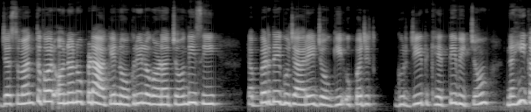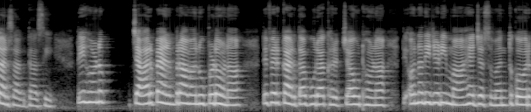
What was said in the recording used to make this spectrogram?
ਜਸਵੰਤ ਕੌਰ ਉਹਨਾਂ ਨੂੰ ਪੜ੍ਹਾ ਕੇ ਨੌਕਰੀ ਲਗਾਉਣਾ ਚਾਹੁੰਦੀ ਸੀ, ਟੱਬਰ ਦੇ ਗੁਜ਼ਾਰੇ ਜੋਗੀ ਉਪਜ ਗੁਰਜੀਤ ਖੇਤੀ ਵਿੱਚੋਂ ਨਹੀਂ ਕਰ ਸਕਦਾ ਸੀ। ਤੇ ਹੁਣ ਚਾਰ ਭੈਣ ਭਰਾਵਾਂ ਨੂੰ ਪੜਾਉਣਾ ਅਤੇ ਫਿਰ ਘਰ ਦਾ ਪੂਰਾ ਖਰਚਾ ਉਠਾਉਣਾ ਅਤੇ ਉਹਨਾਂ ਦੀ ਜਿਹੜੀ ਮਾਂ ਹੈ ਜਸਵੰਤ ਕੌਰ,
